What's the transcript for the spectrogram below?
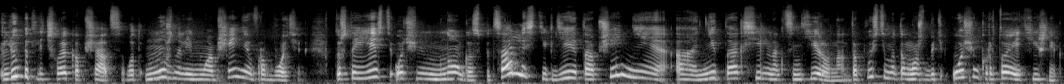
любит ли человек общаться? Вот нужно ли ему общение в работе? Потому что есть очень много специальностей, где это общение а, не так сильно акцентировано. Допустим, это может быть очень крутой айтишник,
